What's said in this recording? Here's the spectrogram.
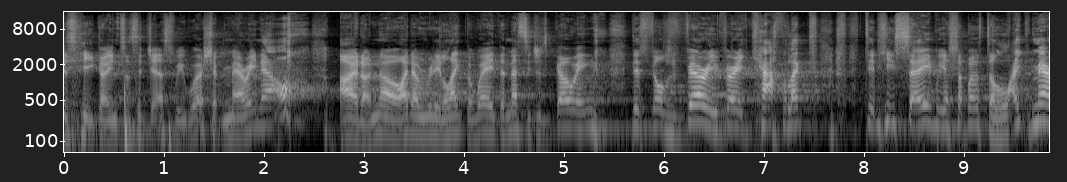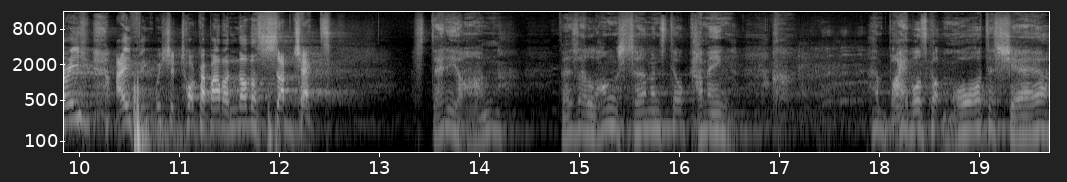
Is he going to suggest we worship Mary now? I don't know. I don't really like the way the message is going. This feels very, very Catholic. Did he say we are supposed to like Mary? I think we should talk about another subject. Steady on. There's a long sermon still coming. The Bible's got more to share.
